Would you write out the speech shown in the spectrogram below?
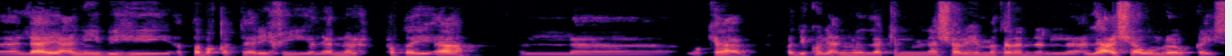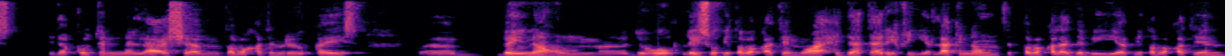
آه، لا يعني به الطبقة التاريخية لأن الحطيئة وكعب قد يكون يعني لكن من أشهرهم مثلا الأعشى وامرئ القيس. إذا قلت أن الأعشى من طبقة امرئ القيس بينهم دهور ليسوا في طبقة واحدة تاريخيا لكنهم في الطبقة الأدبية في طبقة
